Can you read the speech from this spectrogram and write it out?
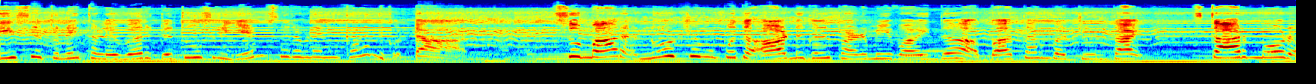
தேசிய துணைத் தலைவர் டத்தூஸ்ரீ எம் சிறுவனன் கலந்து கொண்டார். சுமார் நூற்றி முப்பது ஆண்டுகள் பழமை வாய்ந்த பத்தாம்பர் ஜுந்தாய் ஸ்டார்மோர்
